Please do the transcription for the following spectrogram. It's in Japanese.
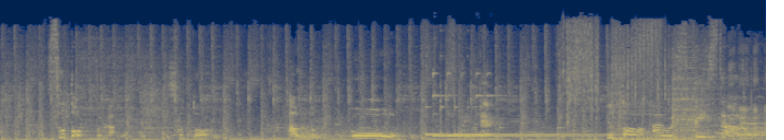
外とか。外？アウト。おおやった I was spaced out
